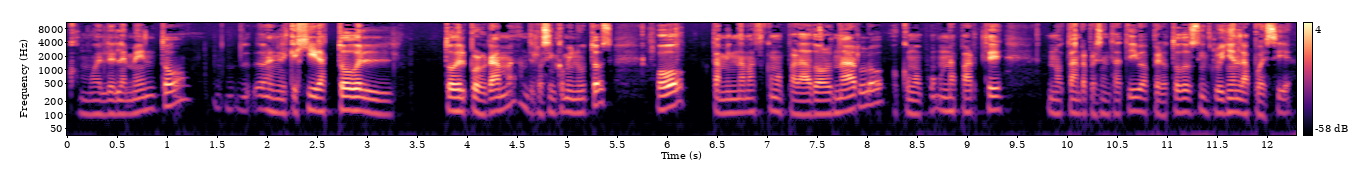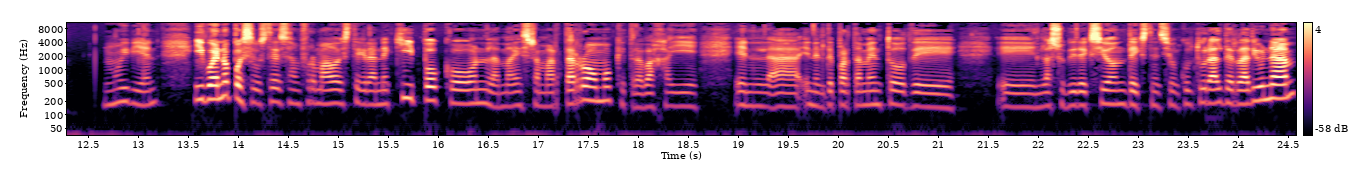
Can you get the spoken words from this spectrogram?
como el elemento en el que gira todo el, todo el programa de los cinco minutos o también nada más como para adornarlo o como una parte no tan representativa, pero todos incluyen la poesía. Muy bien. Y bueno, pues ustedes han formado este gran equipo con la maestra Marta Romo, que trabaja ahí en, la, en el departamento de, en la subdirección de Extensión Cultural de Radio UNAM.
